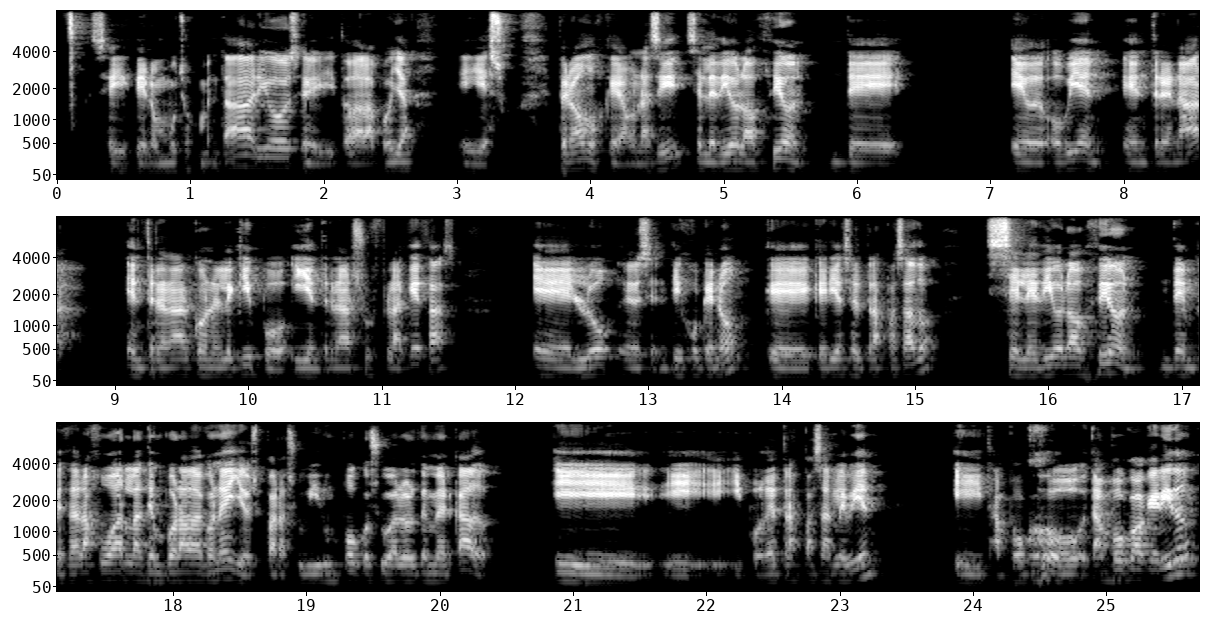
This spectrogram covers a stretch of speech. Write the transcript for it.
se hicieron muchos comentarios eh, y toda la polla y eso. Pero vamos, que aún así se le dio la opción de eh, o bien entrenar, entrenar con el equipo y entrenar sus flaquezas. Eh, luego dijo que no, que quería ser traspasado. Se le dio la opción de empezar a jugar la temporada con ellos para subir un poco su valor de mercado y- y poder traspasarle bien. Y tampoco, tampoco ha querido,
